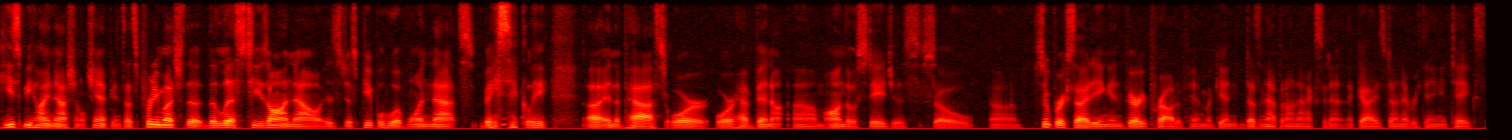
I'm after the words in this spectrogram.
he's behind national champions. That's pretty much the, the list he's on now is just people who have won Nats basically uh, in the past or or have been um, on those stages. So uh, super exciting and very proud of him. Again, it doesn't happen on accident. The guy's done everything it takes.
